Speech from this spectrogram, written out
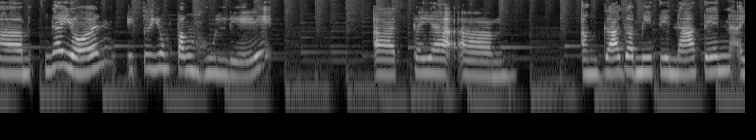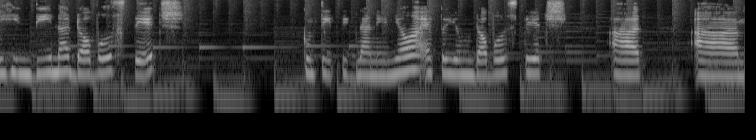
um, ngayon, ito yung panghuli at kaya um, ang gagamitin natin ay hindi na double stitch. Kung titignan ninyo, ito yung double stitch at um,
